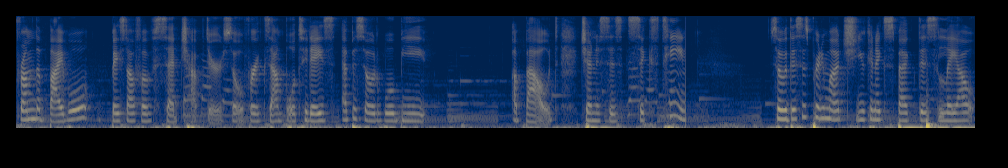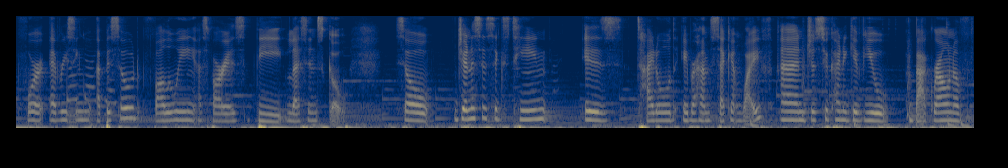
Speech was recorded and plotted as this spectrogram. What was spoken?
from the bible based off of said chapter. So for example today's episode will be about genesis 16 so, this is pretty much, you can expect this layout for every single episode following as far as the lessons go. So, Genesis 16 is titled Abraham's second wife. And just to kind of give you a background of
